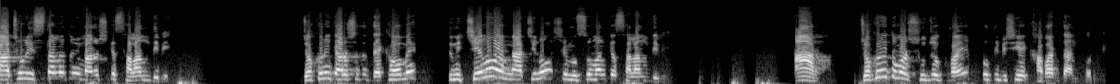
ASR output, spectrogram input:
কাজ হলো ইসলামে তুমি মানুষকে সালাম দিবে। যখনই কারোর সাথে দেখা হবে, তুমি চেনো আর না চেনো, সে মুসলমানকে সালাম দিবে। আর যখনই তোমার সুযোগ হয়, প্রতিবেশীকে খাবার দান করবে।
